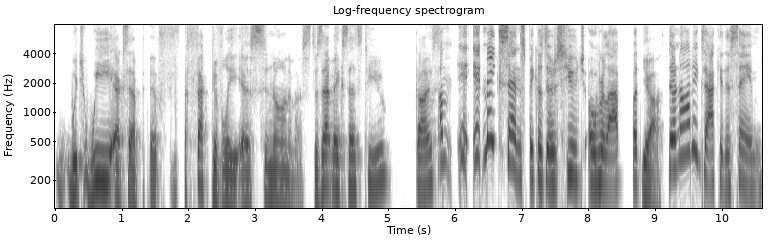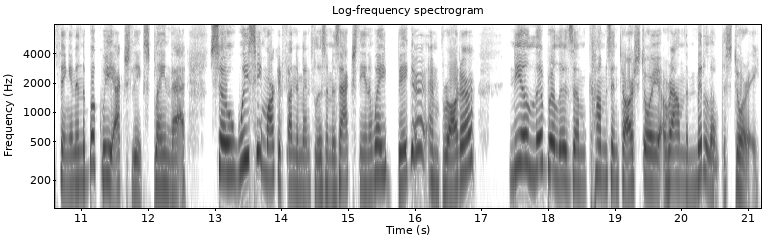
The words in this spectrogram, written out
which we accept effectively as synonymous. Does that make sense to you? Guys? Um, it, it makes sense because there's huge overlap, but yeah, they're not exactly the same thing. And in the book, we actually explain that. So we see market fundamentalism as actually, in a way, bigger and broader. Neoliberalism comes into our story around the middle of the story.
